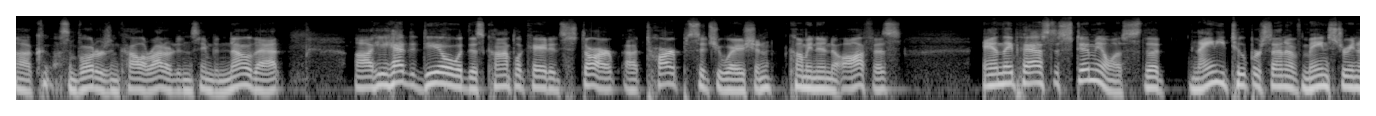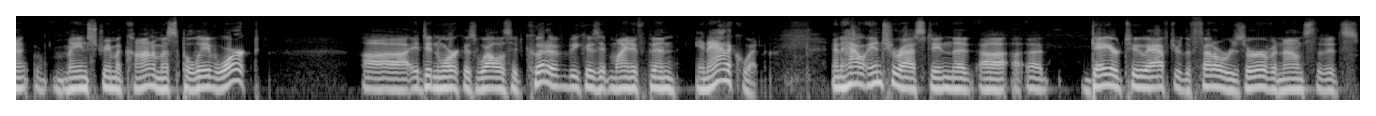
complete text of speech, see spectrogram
Uh, some voters in Colorado didn't seem to know that. Uh, he had to deal with this complicated STARP, uh, TARP situation coming into office, and they passed a stimulus that 92% of mainstream mainstream economists believe worked. Uh, it didn't work as well as it could have because it might have been inadequate. And how interesting that uh, a day or two after the Federal Reserve announced that it's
